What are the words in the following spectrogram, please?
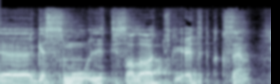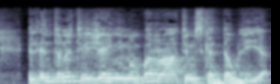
آه، قسموا الاتصالات لعدة أقسام. الإنترنت اللي جايني من برا تمسك الدولية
